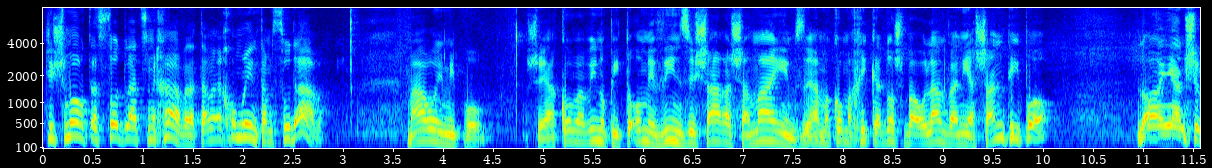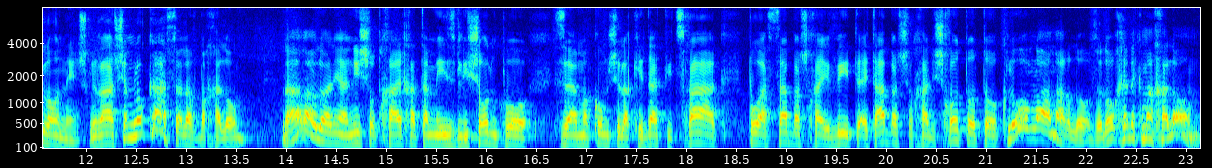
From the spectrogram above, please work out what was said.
תשמור את הסוד לעצמך, אבל אתה, איך אומרים, אתה מסודר. מה רואים מפה? שיעקב אבינו פתאום מבין, זה שער השמיים, זה המקום הכי קדוש בעולם ואני ישנתי פה? לא עניין של עונש, השם לא כעס עליו בחלום. לא אמר לו, אני אעניש אותך, איך אתה מעז לישון פה, זה המקום של עקדת יצחק, פה הסבא שלך הביא את אבא שלך לשחוט אותו, כלום לא אמר לו, זה לא חלק מהחלום.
